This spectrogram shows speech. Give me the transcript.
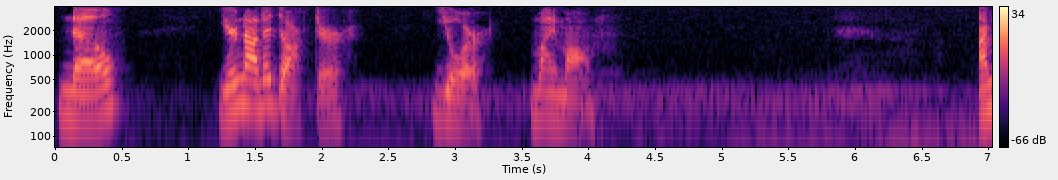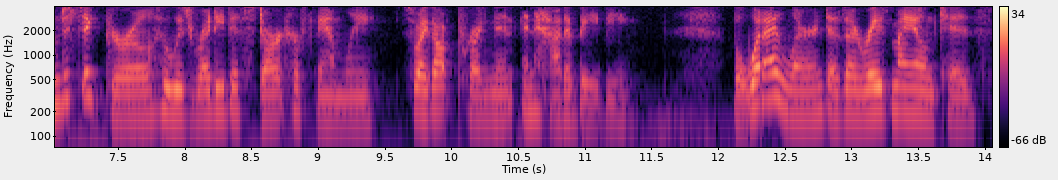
No, you're not a doctor. You're my mom. I'm just a girl who was ready to start her family, so I got pregnant and had a baby. But what I learned as I raised my own kids,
